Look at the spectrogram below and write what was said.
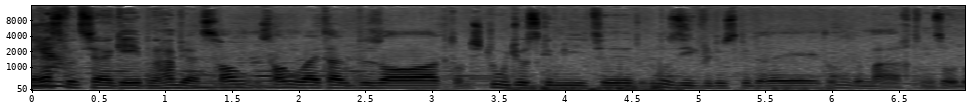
Der ja. Rest wird sich ja ergeben. Dann haben wir als Song, Songwriter besorgt und Studios gemietet und Musikvideos gedreht und gemacht und so.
